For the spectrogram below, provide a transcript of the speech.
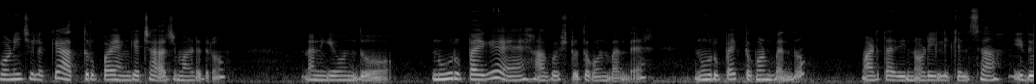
ಗೋಣಿ ಚೀಲಕ್ಕೆ ಹತ್ತು ರೂಪಾಯಿ ಹಂಗೆ ಚಾರ್ಜ್ ಮಾಡಿದ್ರು. ನನಗೆ ಒಂದು ನೂರು ರೂಪಾಯಿಗೆ ಆಗೋಷ್ಟು ತೊಗೊಂಡು ಬಂದೆ. ನೂರು ರೂಪಾಯಿಗೆ ತೊಗೊಂಡು ಬಂದು ಮಾಡ್ತಾಯಿದ್ದೀನಿ ನೋಡಿ ಇಲ್ಲಿ ಕೆಲಸ. ಇದು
